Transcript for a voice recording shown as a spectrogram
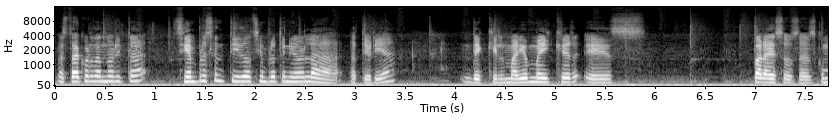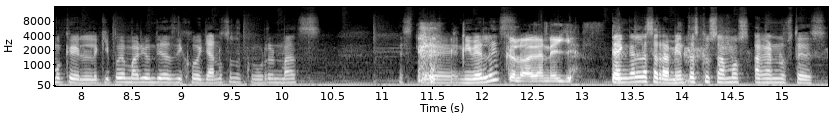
me estaba acordando ahorita, siempre he sentido, siempre he tenido la, la teoría de que el Mario Maker es para eso, o sea, es como que el equipo de Mario un día dijo, ya no se nos ocurren más este, niveles, que lo hagan ellas. tengan las herramientas que usamos, háganlo ustedes.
